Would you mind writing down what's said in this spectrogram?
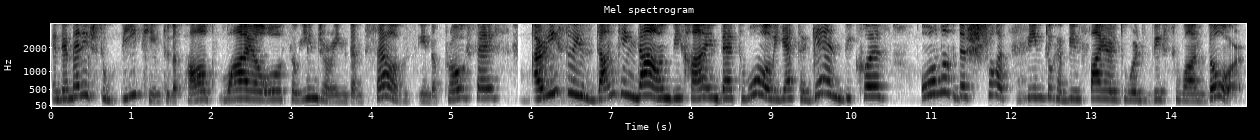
and they manage to beat him to the pulp while also injuring themselves in the process, Arisu is dunking down behind that wall yet again because all of the shots seem to have been fired towards this one door.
